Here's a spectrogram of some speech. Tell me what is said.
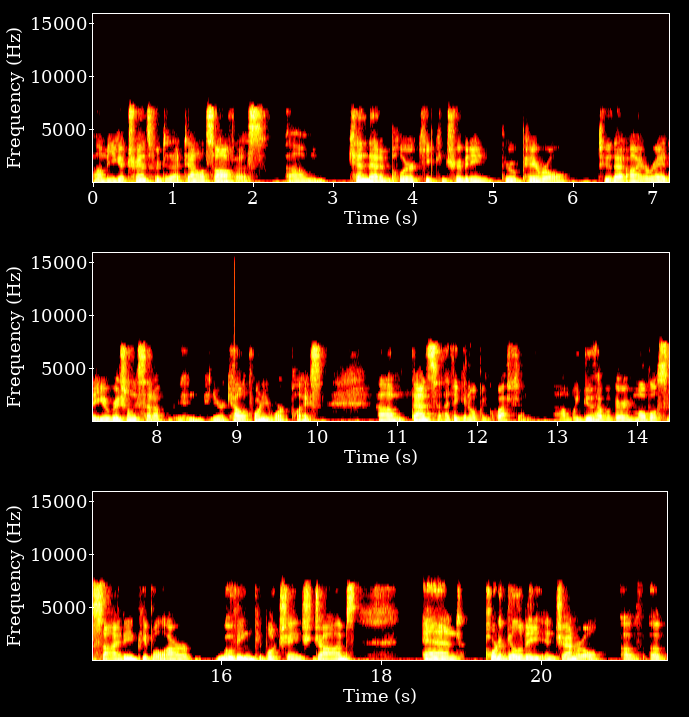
um, you get transferred to that Dallas office. Um, can that employer keep contributing through payroll to that IRA that you originally set up in, in your California workplace? Um, that's, I think, an open question. Um, we do have a very mobile society. People are moving, people change jobs, and portability in general of, of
